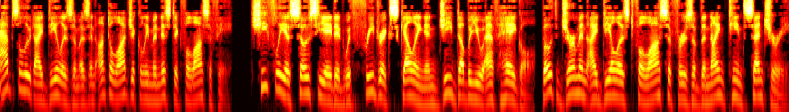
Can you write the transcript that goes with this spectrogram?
Absolute idealism is an ontologically monistic philosophy. Chiefly associated with Friedrich Schelling and G. W. F. Hegel, both German idealist philosophers of the 19th century,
